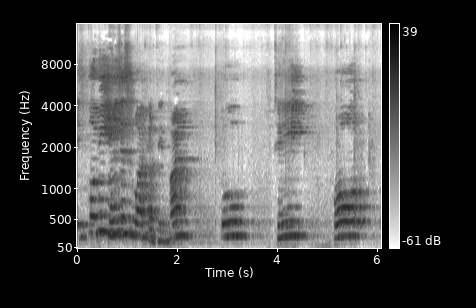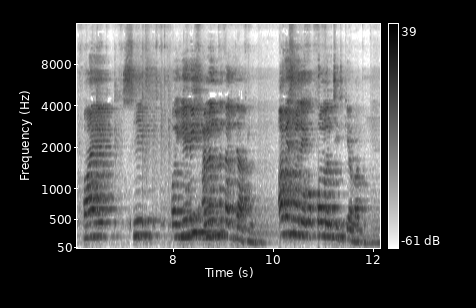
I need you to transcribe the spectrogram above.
इसको भी यहीं से शुरुआत करते हैं। One, two, three, four, five, six, और ये भी अनंत तक जाती है। अब इसमें देखो कॉमन चीज़ क्या बात होती है।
